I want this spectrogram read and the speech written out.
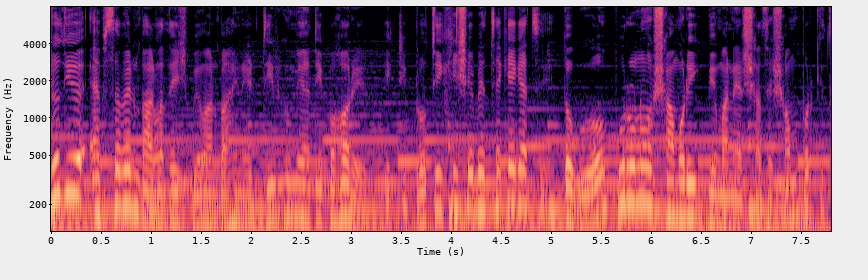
যদিও এফ সেভেন বাংলাদেশ বিমান বাহিনীর দীর্ঘমেয়াদী বহরের একটি প্রতীক হিসেবে থেকে গেছে তবুও পুরনো সামরিক বিমানের সাথে সম্পর্কিত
